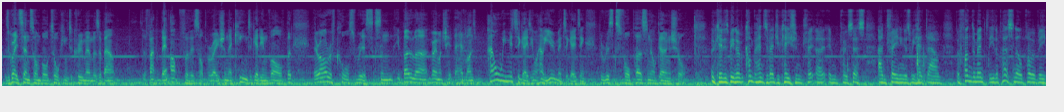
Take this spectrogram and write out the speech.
There's a great sense on board talking to crew members about the fact that they're up for this operation, they're keen to get involved, but there are, of course, risks, and Ebola very much hit the headlines. How are we mitigating, or how are you mitigating, the risks for personnel going ashore? Okay, there's been a comprehensive education tra- uh, in process and training as we head down, but fundamentally, the personnel probably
